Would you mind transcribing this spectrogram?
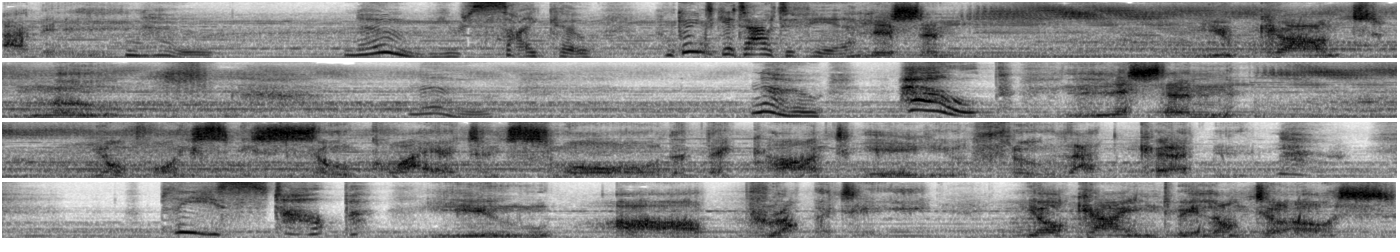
Annie? No. No, you psycho. I'm going to get out of here. Listen. You can't move. No. No. Help! Listen. Your voice is so quiet and small that they can't hear you through that curtain. No. Please stop. You are property. Your kind belong to us.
